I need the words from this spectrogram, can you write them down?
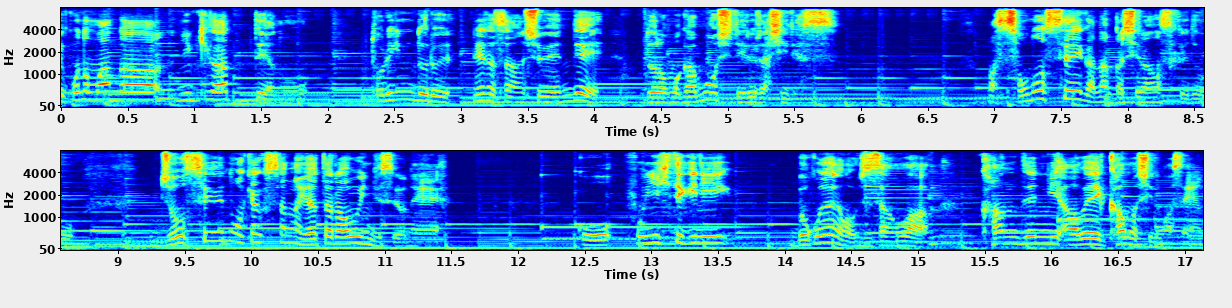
で、この漫画人気があって、あの、トリンドル・レナさん主演でドラマ化もしているらしいです。まあ、そのせいがなんか知らんすけど、女性のお客さんがやたら多いんですよね。こう、雰囲気的に僕のようなおじさんは完全にアウェーかもしれません。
